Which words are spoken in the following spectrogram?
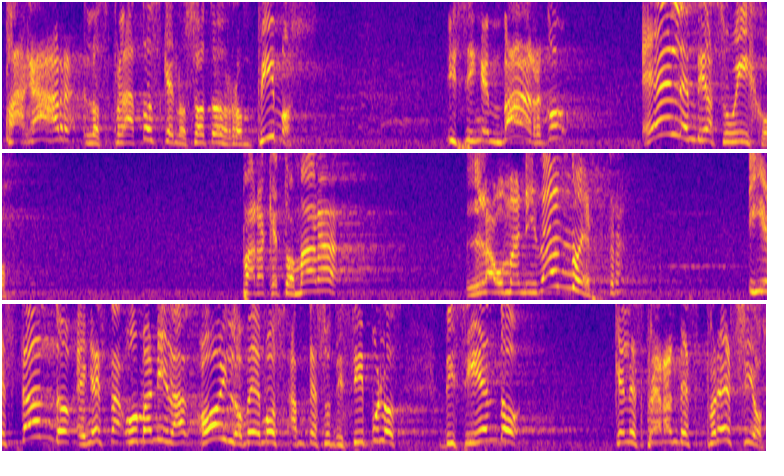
pagar los platos que nosotros rompimos. Y sin embargo, él envió a su Hijo para que tomara la humanidad nuestra. Y estando en esta humanidad, hoy lo vemos ante sus discípulos diciendo que le esperan desprecios,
